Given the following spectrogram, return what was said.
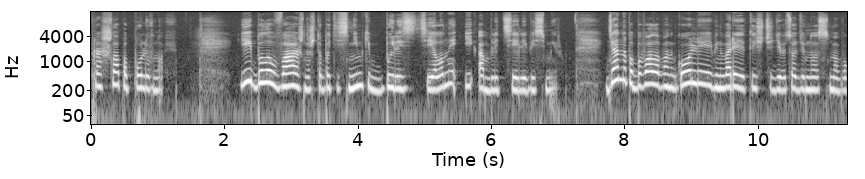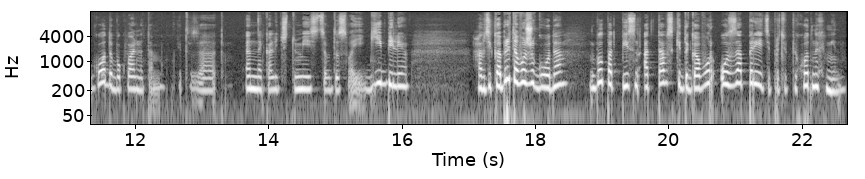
прошла по полю вновь. Ей было важно, чтобы эти снимки были сделаны и облетели весь мир. Диана побывала в Анголе в январе 1997 года, буквально там где-то за там, энное количество месяцев до своей гибели. А в декабре того же года был подписан Оттавский договор о запрете противопехотных мин.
